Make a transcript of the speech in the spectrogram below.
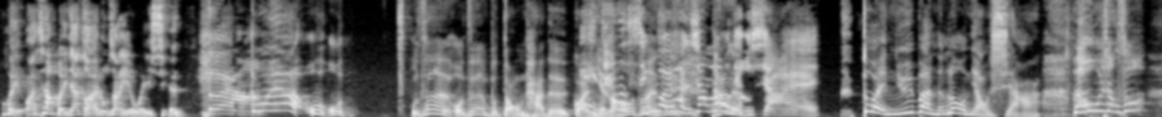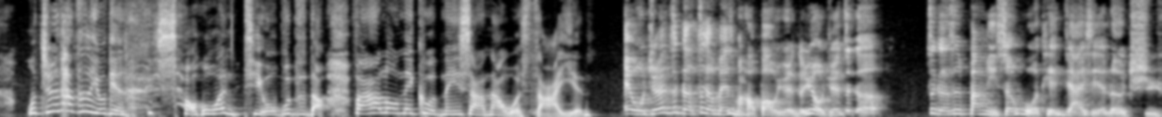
回晚上回家走在路上也危险。对啊，对啊，我我我真的我真的不懂他的观念，欸、然后真的是很像漏鸟侠哎，对女版的漏鸟侠，然后我想说，我觉得他真的有点 小问题，我不知道，反正他露内裤的那一刹那，我傻眼。哎、欸，我觉得这个这个没什么好抱怨的，因为我觉得这个这个是帮你生活添加一些乐趣。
